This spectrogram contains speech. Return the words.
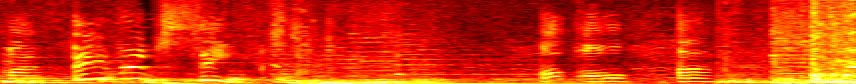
my favorite seat. Uh-oh. Uh.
